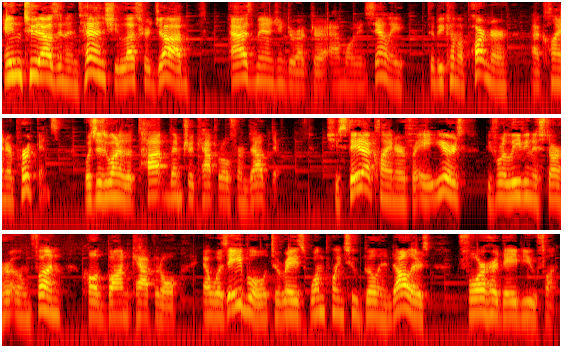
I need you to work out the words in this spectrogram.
In 2010, she left her job as managing director at Morgan Stanley to become a partner at Kleiner Perkins, which is one of the top venture capital firms out there. She stayed at Kleiner for eight years before leaving to start her own fund called Bond Capital and was able to raise $1.2 billion for her debut fund.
